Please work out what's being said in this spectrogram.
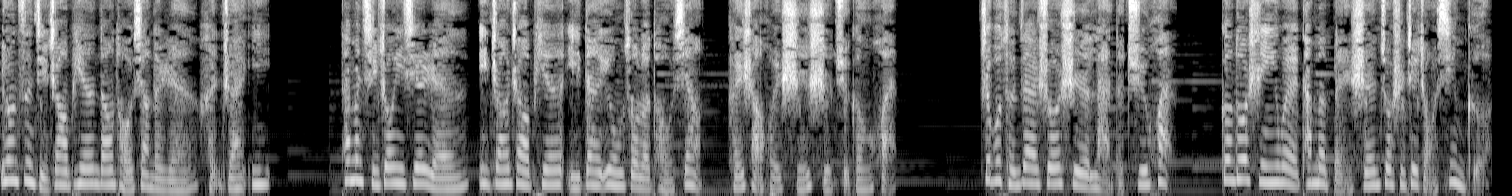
用自己照片当头像的人很专一，他们其中一些人一张照片一旦用作了头像，很少会时时去更换。这不存在说是懒得去换。更多是因为他们本身就是这种性格，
